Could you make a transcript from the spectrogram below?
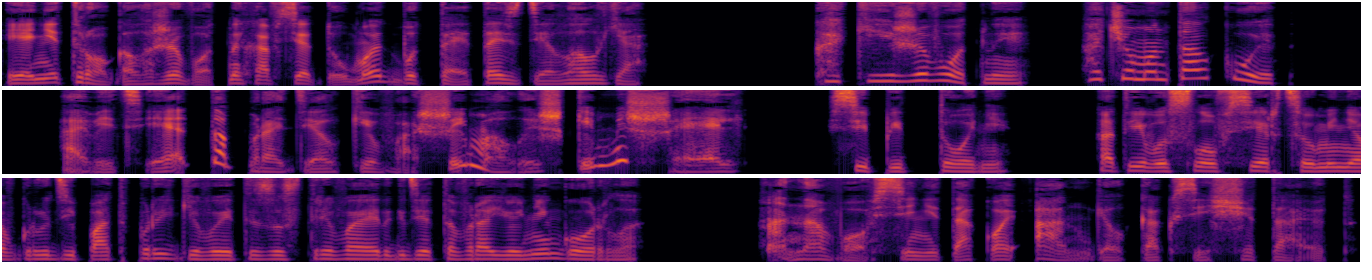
Я не трогал животных, а все думают, будто это сделал я. Какие животные? О чем он толкует? А ведь это проделки вашей малышки Мишель, сипит Тони. От его слов сердце у меня в груди подпрыгивает и застревает где-то в районе горла. Она вовсе не такой ангел, как все считают.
